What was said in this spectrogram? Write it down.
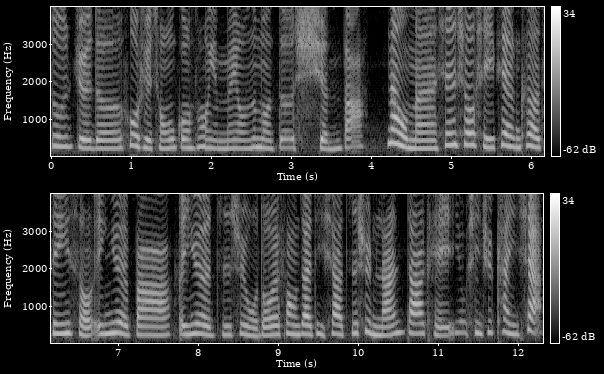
就是觉得或许宠物沟通也没有那么的悬吧。那我们先休息片刻，听一首音乐吧。音乐资讯我都会放在底下资讯栏，大家可以有兴趣看一下。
